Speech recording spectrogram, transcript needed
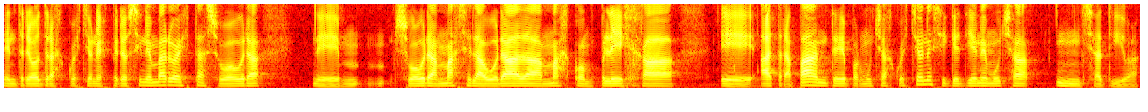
entre otras cuestiones, pero sin embargo esta es su obra su obra más elaborada, más compleja, eh, atrapante por muchas cuestiones y que tiene mucha iniciativa.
